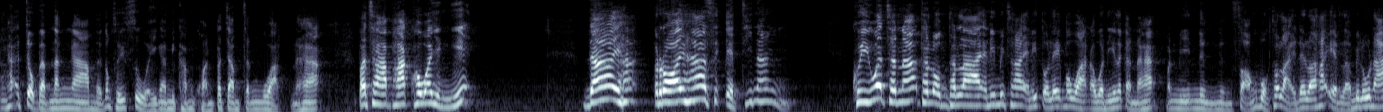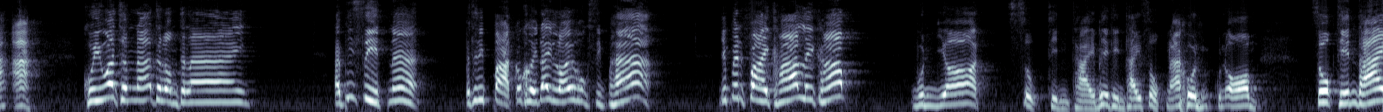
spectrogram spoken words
นะฮะจบแบบนางงามหน่อยต้องสวยๆไงมีคำขวัญประจำจังหวัดนะฮะประชาพักเพราะว่าอย่างนี้ ได้ฮะร้อยห้าสิบเอ็ดที่นั่ง คุยว่าชนะถล่มทลาย อันนี้ไม่ใช่ อันนี้ตัวเลขเมื่อวานเอาวันนี้แล้วกันนะฮะมันมีหนึ่งหนึ่งสองบวกเท่าไหร่ได้ร้อยห้าเอ็ดเหรอไม่รู้นะอะคุยว่าชนะถล่มทลายอภิสิทธิ์นะประชาธิปัตย์ก็เคยได้ร้อยหกสิบห้ายังเป็นฝ่ายค้านเลยครับ บุญยอดสุขถิ่นไทยไม่ใช่ถิ่นไทยสุขนะ คุณคุณโอม สุขถิ่นไทย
